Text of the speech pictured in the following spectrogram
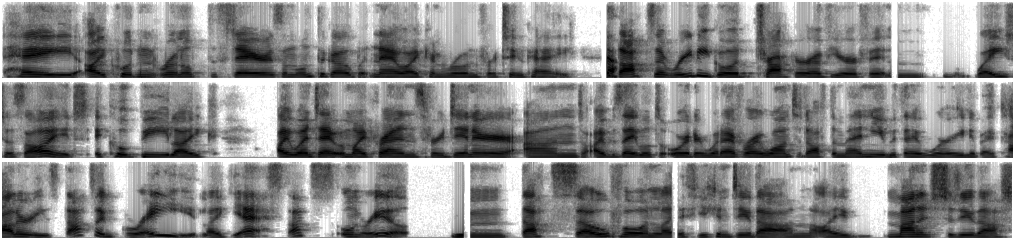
hey, I couldn't run up the stairs a month ago, but now I can run for 2K. That's a really good tracker of your fit. Weight aside, it could be like, I went out with my friends for dinner and I was able to order whatever I wanted off the menu without worrying about calories. That's a great, like, yes, that's unreal. Um, that's so fun. Like, if you can do that, and I managed to do that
